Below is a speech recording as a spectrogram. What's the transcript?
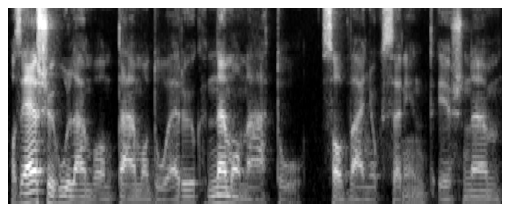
az első hullámban támadó erők nem a NATO szabványok szerint, és nem,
